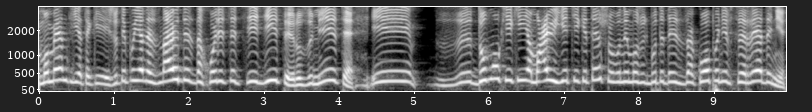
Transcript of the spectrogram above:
момент є такий, що типу я не знаю, де знаходяться ці діти, розумієте? І з думок, які я маю, є тільки те, що вони можуть бути десь закопані всередині,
